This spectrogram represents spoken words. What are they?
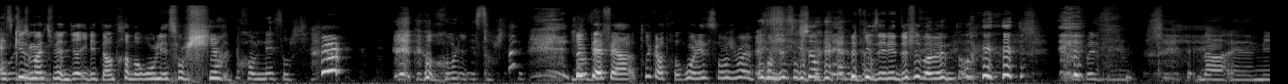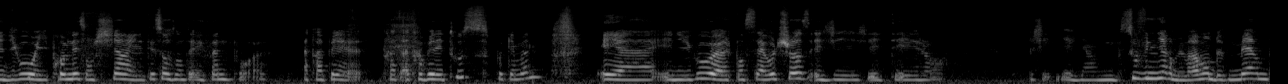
Excuse-moi, je- tu viens de dire il était en train de rouler son chien. De promener son chien. rouler son chien. Je crois que t'as fait un truc entre rouler son joint et promener son chien. Peut-être qu'il faisait les deux choses en même temps. C'est possible. Non, euh, mais du coup, il promenait son chien, il était sur son téléphone pour euh, attraper, euh, tra- attraper les tous Pokémon. Et, euh, et du coup, je pensais à autre chose et j'ai été genre. Il y a- il y a un souvenir, mais vraiment de merde,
